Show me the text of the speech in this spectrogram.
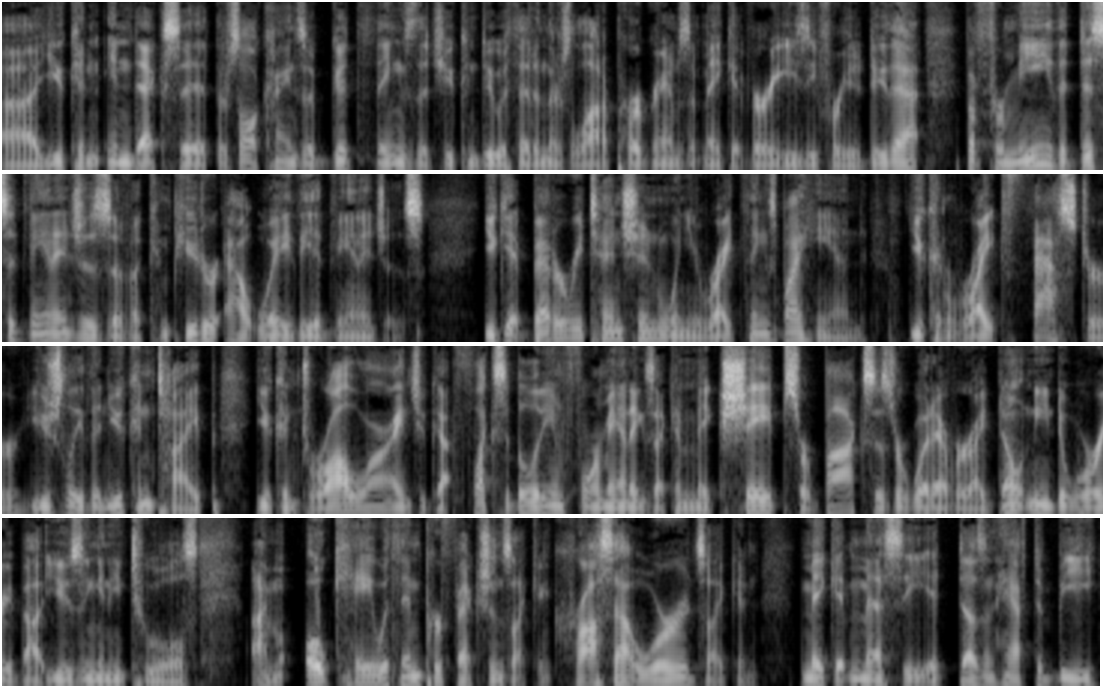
uh, you can index it. There's all kinds of good things that you can do with it, and there's a lot of programs that make it very easy for you to do that. But for me, the disadvantages of a computer outweigh the advantages. You get better retention when you write things by hand. You can write faster, usually, than you can type. You can draw lines. You've got flexibility in formattings. I can make shapes or boxes or whatever. I don't need to worry about using any tools. I'm okay with imperfections. I can cross out words. I can make it messy. It doesn't have to be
